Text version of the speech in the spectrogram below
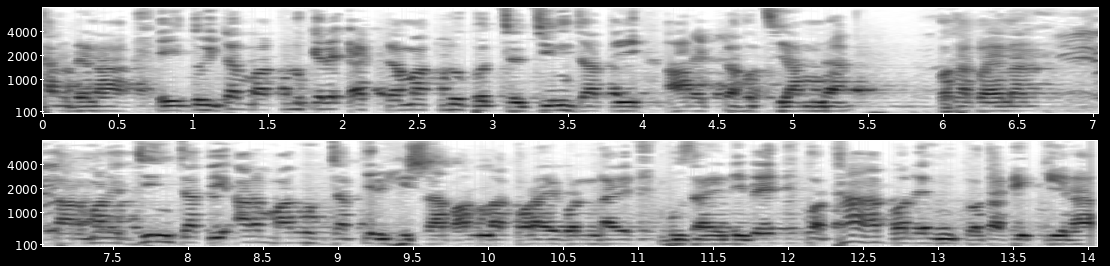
ছাড়বে না। এই দুইটা মাখলুকের একটা মাখলুক হচ্ছে জিন জাতি, আর একটা হচ্ছে আমরা। কথা কয় না? তার মানে জিন জাতি আর মানব জাতির হিসাব আল্লাহ করায় গন্ডায় বুঝায় নিবে। কথা বলেন, কথা ঠিক কিনা?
